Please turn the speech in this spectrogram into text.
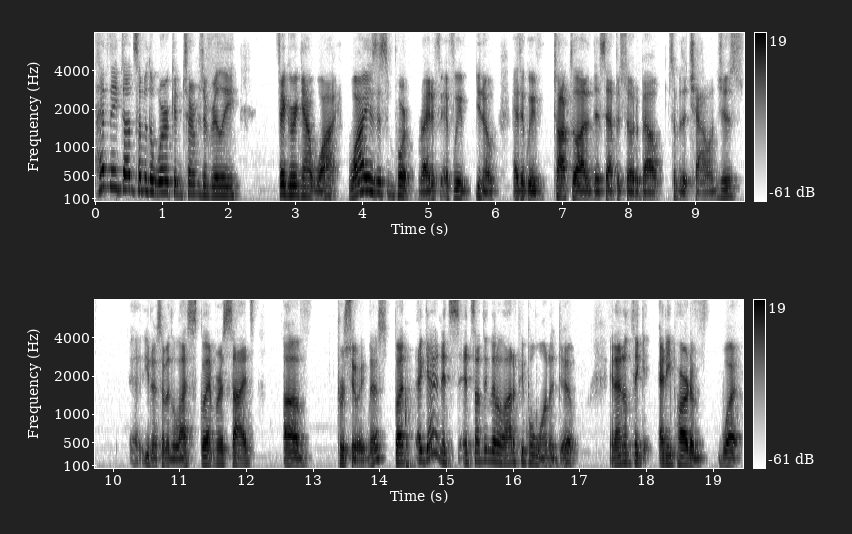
have they done some of the work in terms of really figuring out why? Why is this important right? If, if we you know i think we've talked a lot in this episode about some of the challenges uh, you know some of the less glamorous sides of pursuing this. But again it's it's something that a lot of people want to do. And i don't think any part of what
